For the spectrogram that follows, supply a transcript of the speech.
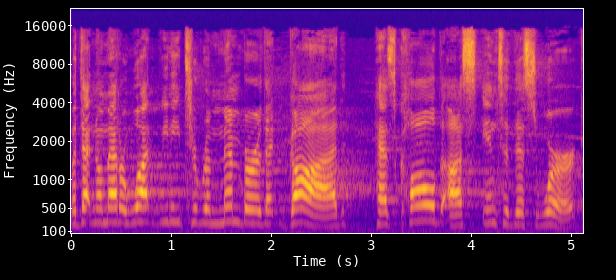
But that no matter what, we need to remember that God has called us into this work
